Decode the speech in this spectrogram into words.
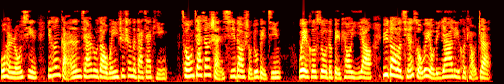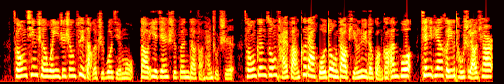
我很荣幸，也很感恩加入到文艺之声的大家庭。从家乡陕西到首都北京，我也和所有的北漂一样，遇到了前所未有的压力和挑战。从清晨文艺之声最早的直播节目，到夜间时分的访谈主持；从跟踪采访各大活动到频率的广告安播。前几天和一个同事聊天，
